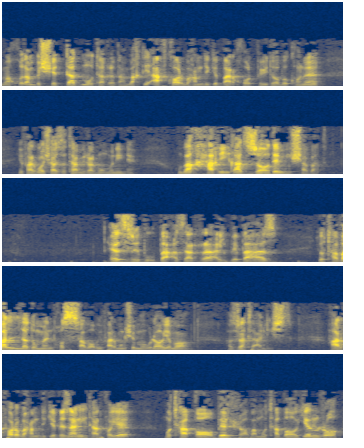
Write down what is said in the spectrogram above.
من خودم به شدت معتقدم. وقتی افکار با هم دیگه برخورد پیدا بکنه این فرمایش حضرت امیرالمومنینه اون وقت حقیقت زاده می شود. ازربو بعض الرعی به بعض یتولد منه الثوابی فرمایش مولای ما حضرت علی است. حرفا رو به هم دیگه بزنید. حرفای متقابل را و متباین رو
